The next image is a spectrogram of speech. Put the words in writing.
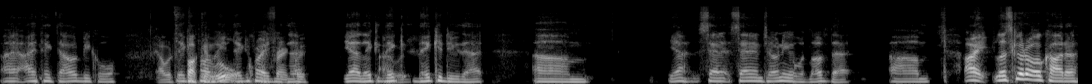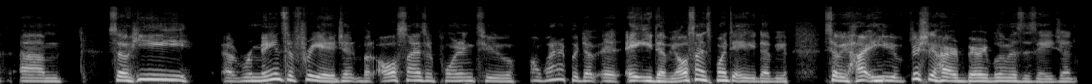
I I think that would be cool. that would they fucking probably- rule. they could probably do that. Yeah, they could they, would- they could do that. Um, yeah, San San Antonio would love that. Um, all right, let's go to Okada. Um, so he uh, remains a free agent, but all signs are pointing to. Oh, why did I put w- uh, AEW? All signs point to AEW. So he hi- he officially hired Barry Bloom as his agent.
